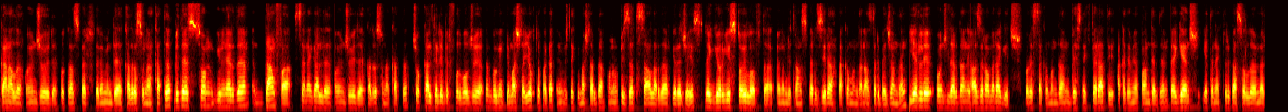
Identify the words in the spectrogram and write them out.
Ganalı oyuncuydu. Bu transfer döneminde kadrosuna kattı. Bir de son günlerde Danfa Senegalli oyuncuyu da kadrosuna kattı. Çok kaliteli bir futbolcu. Bugünkü maçta yoktu fakat önümüzdeki maçlarda onu bizzat sahalarda göreceğiz. Bir de Georgi Stoylov da önemli transfer. Zira takımından Azerbaycan'dan. Yerli oyunculardan Azer Omeragic, Boris takımından Besnik Ferati, Akademiya Pandev'den ve genç yetenek Türk asıllı Ömer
